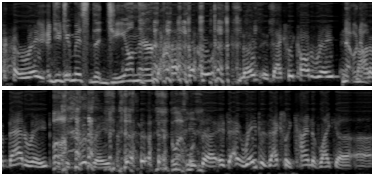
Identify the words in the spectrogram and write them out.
rape. Did you miss the G on there? no, no, it's actually called rape. It's No, no. not a bad rape. It's a good rape. What- what- it's, uh, it's uh, rape is actually kind of like a.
